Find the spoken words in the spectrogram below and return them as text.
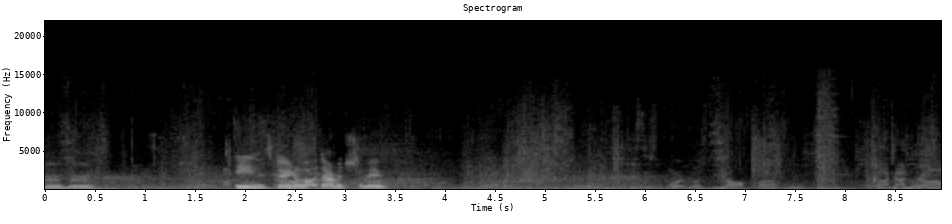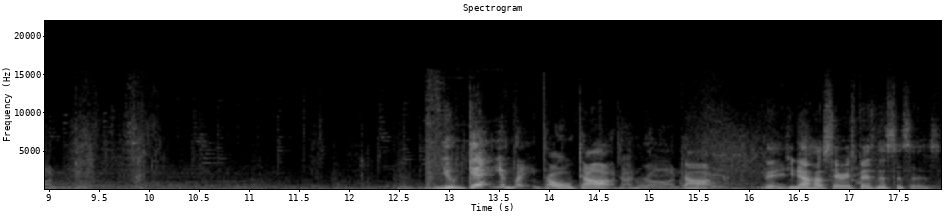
Mm-hmm. E is doing a lot of damage to me. This is almost no fun. Cut and run. You get your. Oh, dark, Cut and run. dark. You know how serious business this is.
